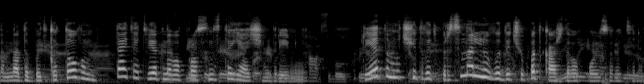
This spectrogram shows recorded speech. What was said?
Нам надо быть готовым дать ответ на вопрос в настоящем времени. При этом учитывать персональную выдачу под каждого пользователя.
